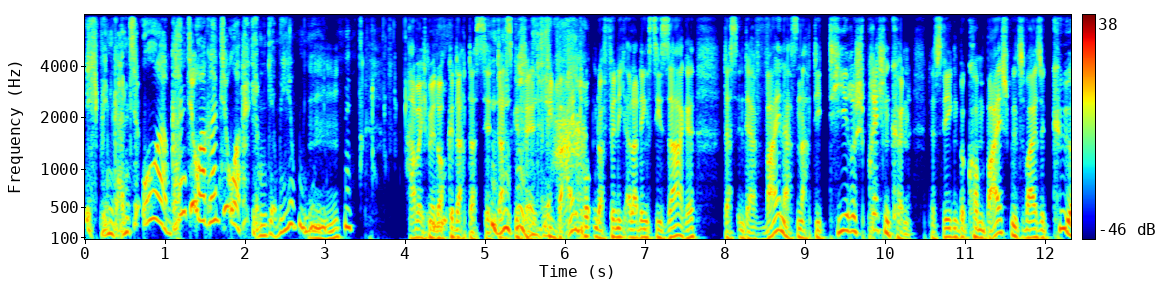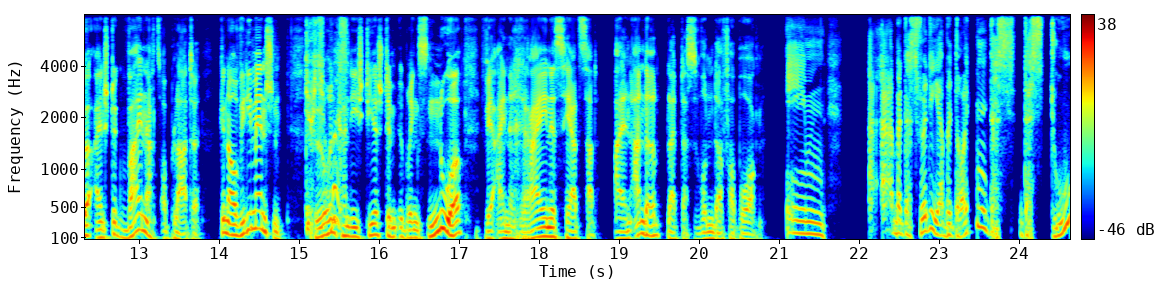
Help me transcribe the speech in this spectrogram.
ich bin ganz Ohr, ganz Ohr, ganz Ohr. Yum, yum, yum. Mhm. Habe ich mir doch gedacht, dass dir das gefällt. Viel beeindruckender finde ich allerdings die Sage, dass in der Weihnachtsnacht die Tiere sprechen können. Deswegen bekommen beispielsweise Kühe ein Stück Weihnachtsoblate. Genau wie die Menschen. Hören kann die Stierstimmen übrigens nur, wer ein reines Herz hat. Allen anderen bleibt das Wunder verborgen. Ähm, aber das würde ja bedeuten, dass, dass du,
